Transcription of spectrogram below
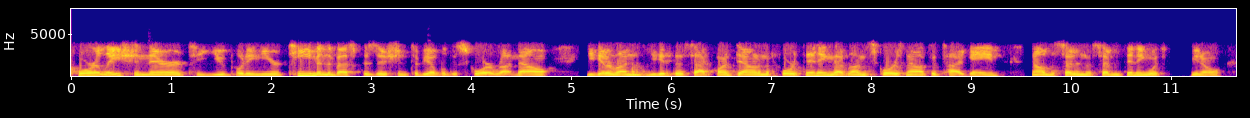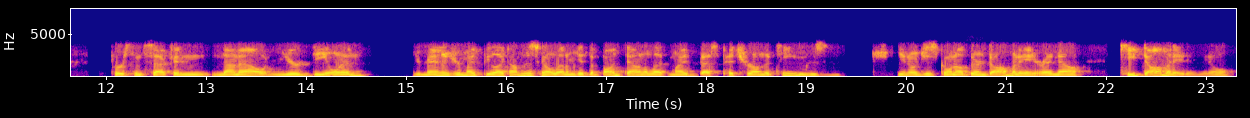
correlation there to you putting your team in the best position to be able to score a run. Now you get a run, you get the sack bunt down in the fourth inning. That run scores. Now it's a tie game. Now all of a sudden in the seventh inning with you know first and second none out, and you're dealing. Your manager might be like, I'm just going to let him get the bunt down and let my best pitcher on the team, who's you know just going out there and dominating right now, keep dominating. You know,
